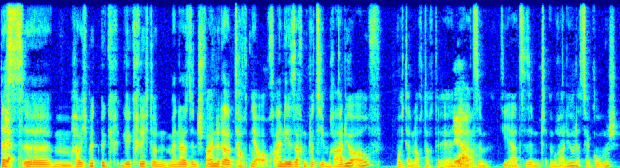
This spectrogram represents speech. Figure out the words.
Das ja. ähm, habe ich mitgekriegt und Männer sind Schweine, da tauchten ja auch einige Sachen plötzlich im Radio auf, wo ich dann auch dachte, äh, ja. die, Ärzte, die Ärzte sind im Radio, das ist ja komisch.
